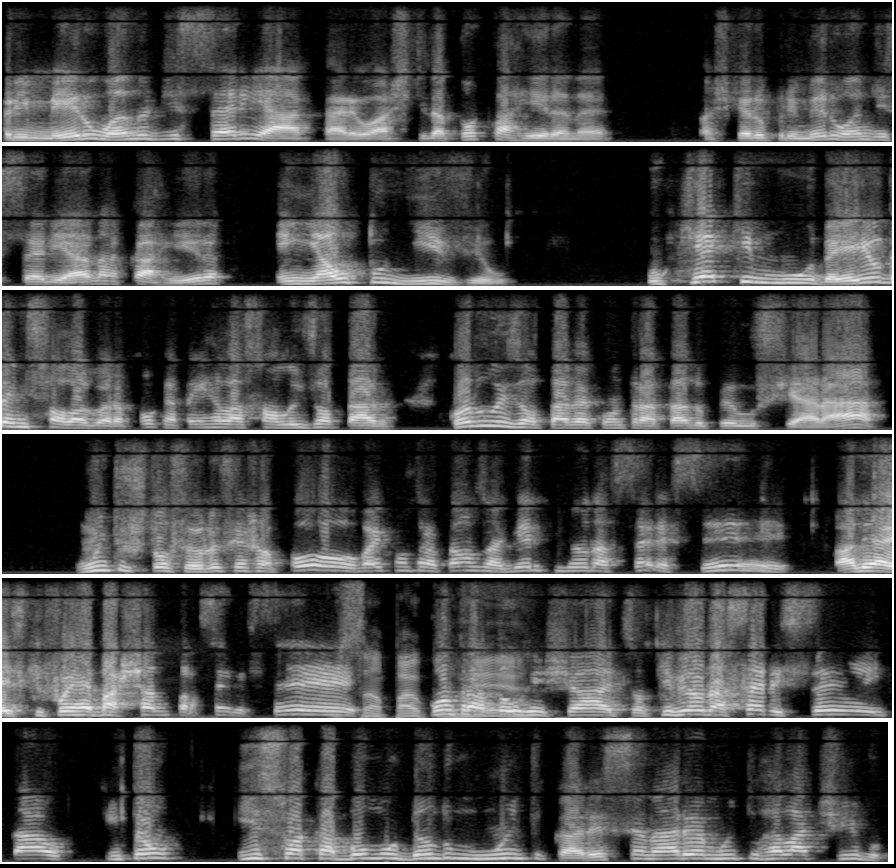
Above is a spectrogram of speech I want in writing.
primeiro ano de Série A, cara. Eu acho que da tua carreira, né? Acho que era o primeiro ano de Série A na carreira em alto nível. O que é que muda? E aí o Denis falou agora, pô, até em relação ao Luiz Otávio. Quando o Luiz Otávio é contratado pelo Ceará, muitos torcedores que acham, pô, vai contratar um zagueiro que veio da Série C. Aliás, que foi rebaixado para a Série C. contratou o Richardson, que veio da Série C e tal. Então, isso acabou mudando muito, cara. Esse cenário é muito relativo.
